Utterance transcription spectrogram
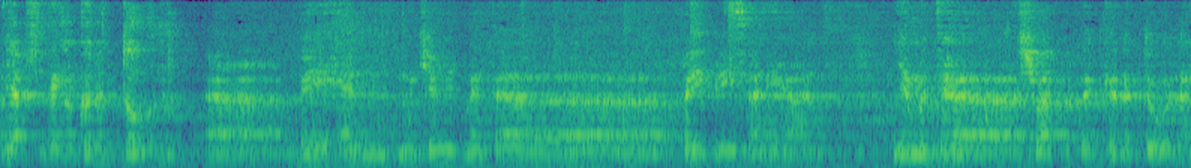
Je hebt ze dingen kunnen tonen. bij hen moet je niet met uh, pre aan gaan. Je moet uh, kunnen tonen.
